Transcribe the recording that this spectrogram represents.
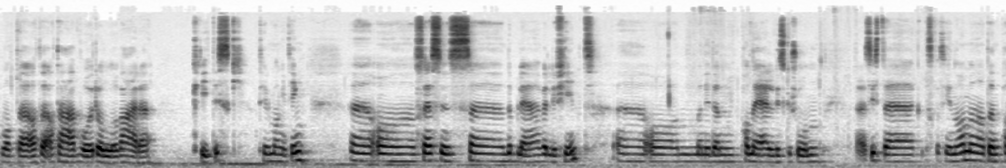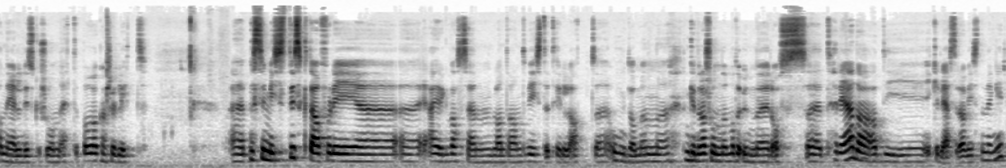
måte, at, det, at, det, er vår rolle å være kritisk til mange ting. Og, så jeg syns det ble veldig fint. Og, men i den paneldiskusjonen Siste jeg skal si nå, men at den paneldiskusjonen etterpå var kanskje litt Eh, pessimistisk, da, fordi eh, Eirik Vassheim bl.a. viste til at eh, ungdommen, generasjonene måtte under oss tre, da, at de ikke leser avisene lenger.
